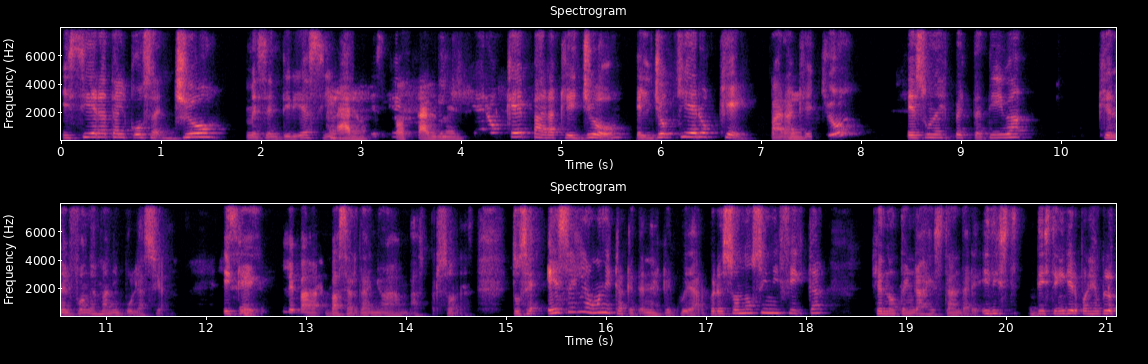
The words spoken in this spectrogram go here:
hiciera tal cosa, yo me sentiría así. Claro, totalmente. quiero que para que yo, el yo quiero que para que yo, es una expectativa que en el fondo es manipulación y que le va, a hacer daño a ambas personas. Entonces, esa es la única que tenés que cuidar, pero eso no significa que no tengas estándares. Y distinguir, por ejemplo,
